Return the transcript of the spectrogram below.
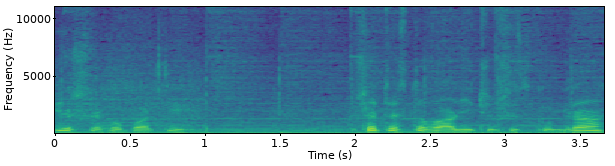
jeszcze chłopaki przetestowali czy wszystko gra.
